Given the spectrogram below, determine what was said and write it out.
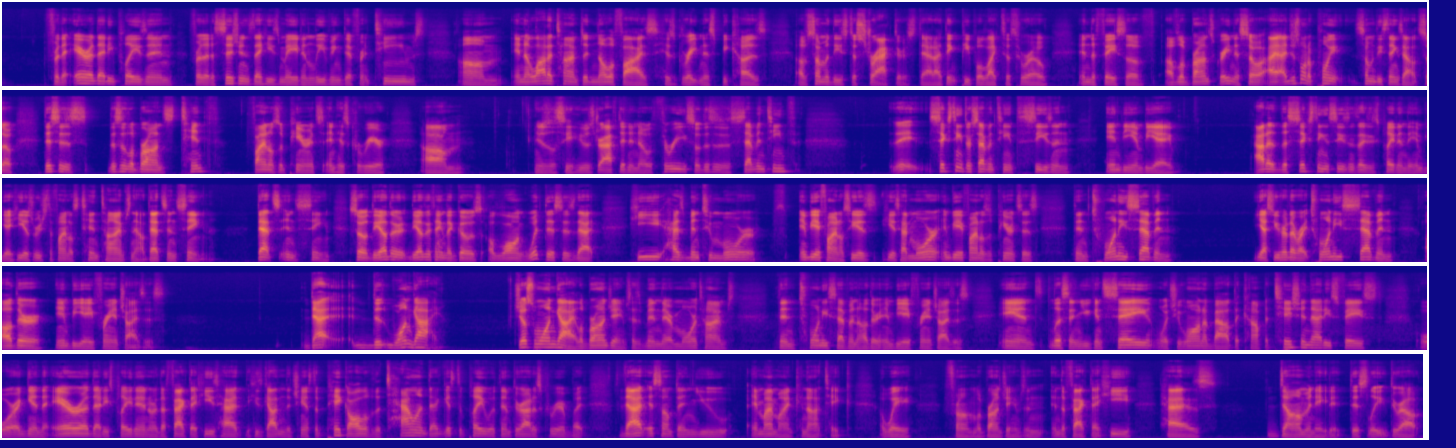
for the era that he plays in, for the decisions that he's made in leaving different teams. Um, and a lot of times it nullifies his greatness because of some of these distractors that I think people like to throw in the face of of LeBron's greatness. So I, I just want to point some of these things out. So this is this is LeBron's tenth finals appearance in his career. Um, let's see, he was drafted in 03, so this is his 17th, 16th or 17th season in the NBA. Out of the 16 seasons that he's played in the NBA, he has reached the finals 10 times now. That's insane. That's insane. So the other the other thing that goes along with this is that he has been to more NBA finals. He has he has had more NBA finals appearances than 27 Yes, you heard that right. 27 other NBA franchises. That the one guy just one guy, LeBron James, has been there more times than 27 other NBA franchises. And listen, you can say what you want about the competition that he's faced, or again the era that he's played in, or the fact that he's had he's gotten the chance to pick all of the talent that gets to play with him throughout his career. But that is something you, in my mind, cannot take away from LeBron James and, and the fact that he has dominated this league throughout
